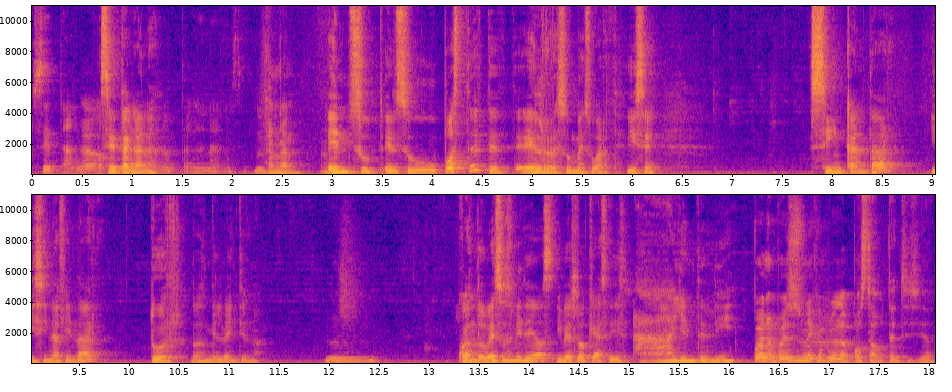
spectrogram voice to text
Zetangana. Zetangana. Tangana. En su, en su póster, él resume su arte. Dice: Sin cantar y sin afinar, Tour 2021. Mm. Cuando ves sus videos y ves lo que hace, dices: Ah, ya entendí. Bueno, pues es un ejemplo de la post-autenticidad.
